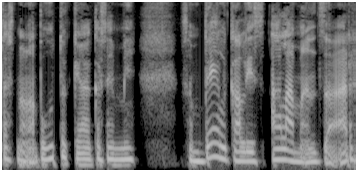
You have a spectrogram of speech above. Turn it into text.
tästä me ollaan puhuttukin aikaisemmin. Se on Belkalis Alamanzar.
